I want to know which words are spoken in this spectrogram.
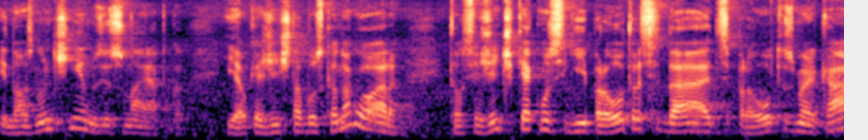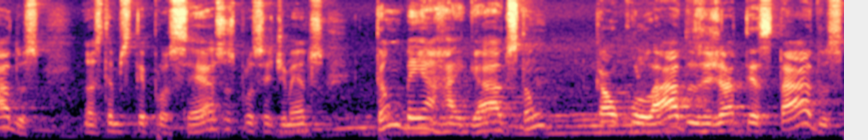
E nós não tínhamos isso na época. E é o que a gente está buscando agora. Então, se a gente quer conseguir ir para outras cidades, para outros mercados, nós temos que ter processos, procedimentos tão bem arraigados, tão calculados e já testados,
